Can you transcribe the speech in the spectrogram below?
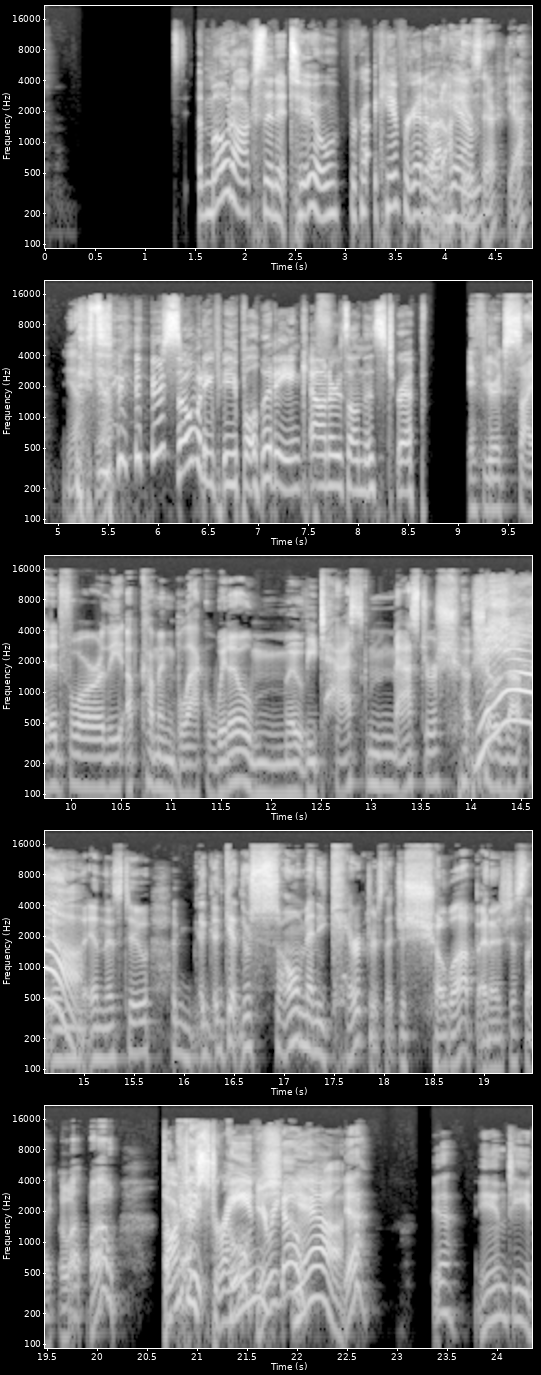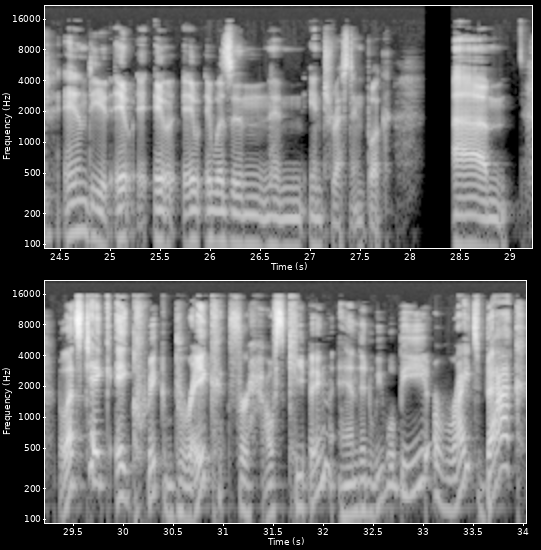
MODOK's in it too. Can't forget about him. is there. Yeah, yeah, yeah. There's so many people that he encounters on this trip. If you're excited for the upcoming Black Widow movie, Taskmaster sh- shows Yeah. up in, in this too. Again, there's so many characters that just show up, and it's just like, oh, oh Doctor okay, cool, Strange. here we go. Yeah. yeah, yeah, indeed, indeed. It it it, it was an, an interesting book. Um, but let's take a quick break for housekeeping, and then we will be right back.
